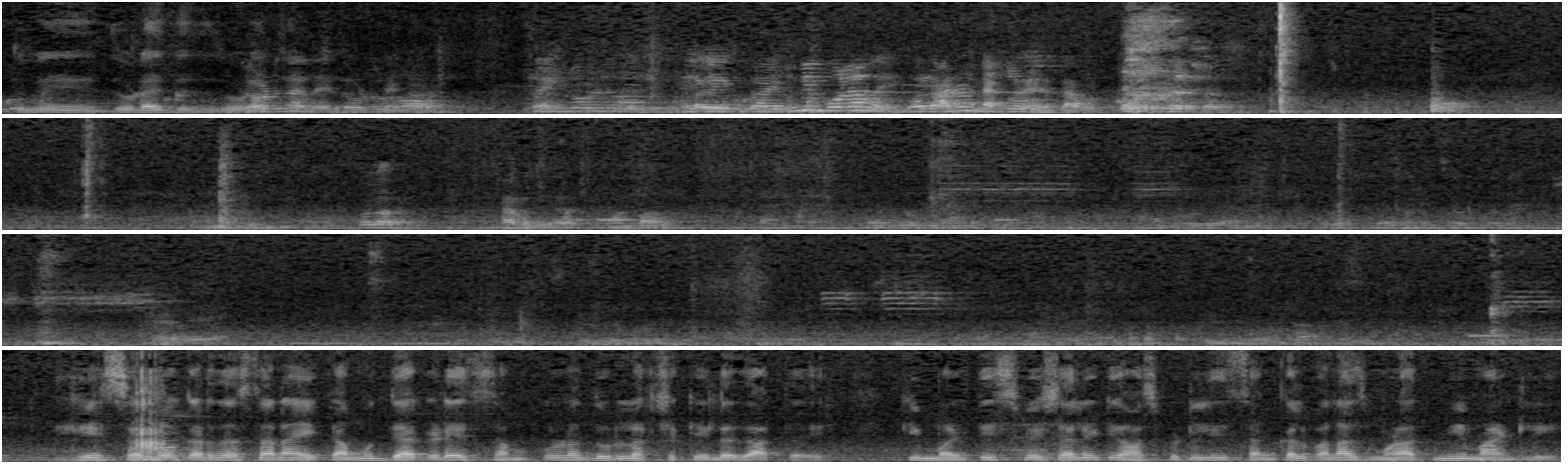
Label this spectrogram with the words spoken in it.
तुम्ही जोडायचं तर जोडा. तुम्ही बोला भाई. काढून टाकतो हे हे सर्व करत असताना एका मुद्द्याकडे संपूर्ण दुर्लक्ष केलं जातं आहे की मल्टी स्पेशालिटी हॉस्पिटल ही संकल्पनाच मुळात मी मांडली.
